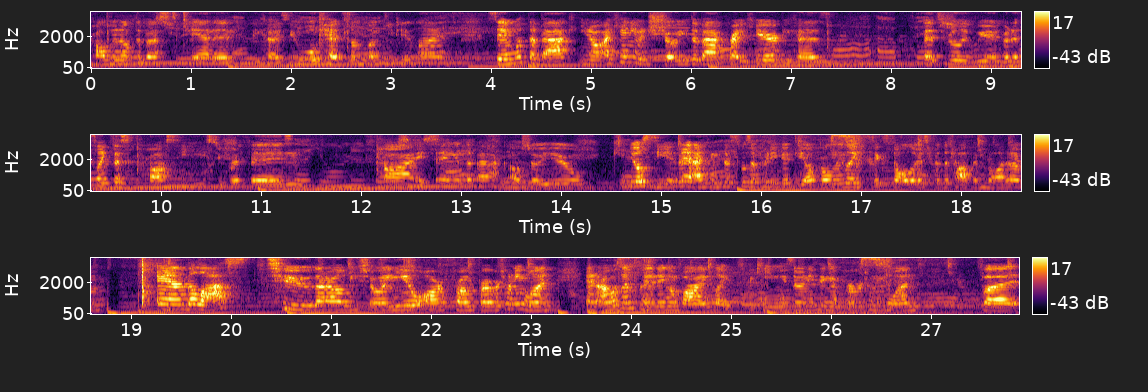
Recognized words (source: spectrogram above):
probably not the best to tan in because you will get some funky tan lines. Same with the back. You know, I can't even show you the back right here because it's really weird, but it's like this crossy, super thin tie thing in the back. I'll show you. You'll see it. I think this was a pretty good deal for only like $6 for the top and bottom. And the last two that I'll be showing you are from Forever 21 and I wasn't planning on buying like bikinis or anything at Forever 21 but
